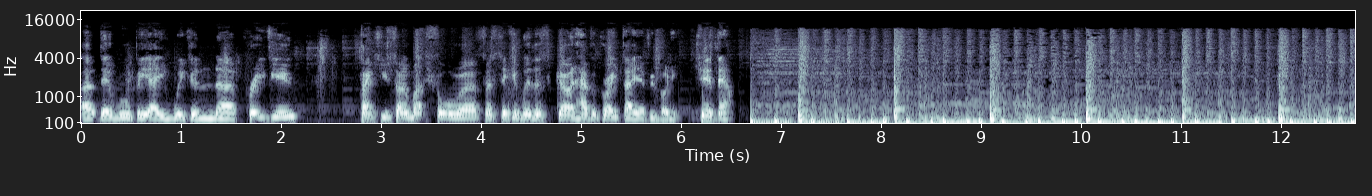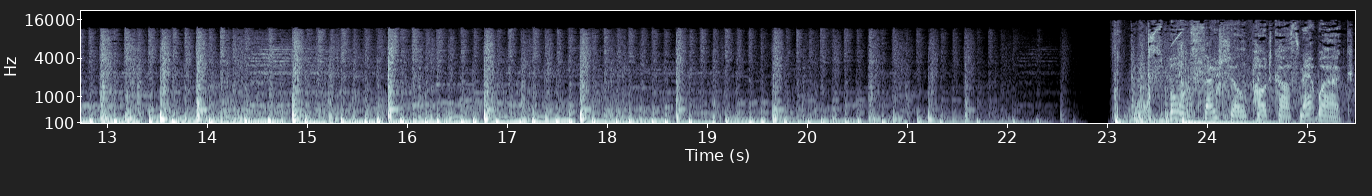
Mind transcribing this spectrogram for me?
Uh, there will be a Wigan uh, preview. Thank you so much for uh, for sticking with us. Go and have a great day, everybody. Cheers now. Sports Social Podcast Network.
